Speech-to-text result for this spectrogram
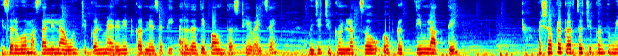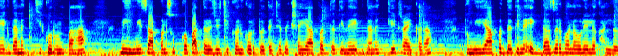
हे सर्व मसाले लावून चिकन मॅरिनेट करण्यासाठी अर्धा ते पाऊण तास ठेवायचं आहे म्हणजे चिकनला चव अप्रतिम लागते. अशा प्रकारचं चिकन तुम्ही एकदा नक्की करून पहा. नेहमीच आपण सुक्क पातळ जे चिकन करतो त्याच्यापेक्षा या पद्धतीने एकदा नक्की ट्राय करा. तुम्ही या पद्धतीने एकदा जर बनवलेलं खाल्लं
